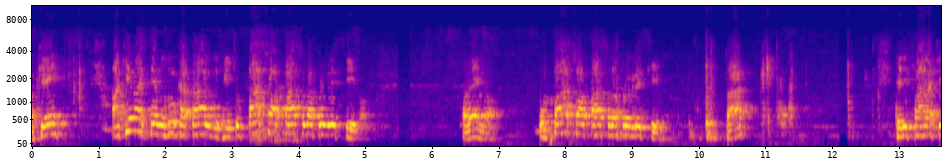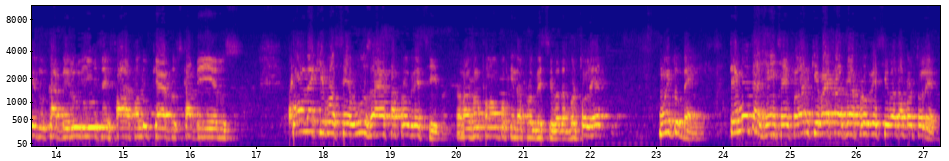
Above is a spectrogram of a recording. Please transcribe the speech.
ok? Aqui nós temos no catálogo, gente, o passo a passo da progressiva. Tá vendo? O passo a passo da progressiva, tá? Ele fala aqui do cabelo liso, ele fala quando quebra os cabelos. Como é que você usa essa progressiva? Então nós vamos falar um pouquinho da progressiva da Bortoleto. Muito bem. Tem muita gente aí falando que vai fazer a progressiva da Bortoleto.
